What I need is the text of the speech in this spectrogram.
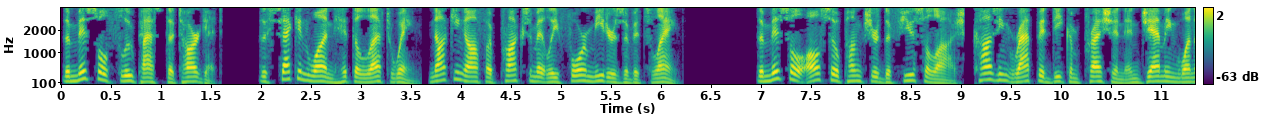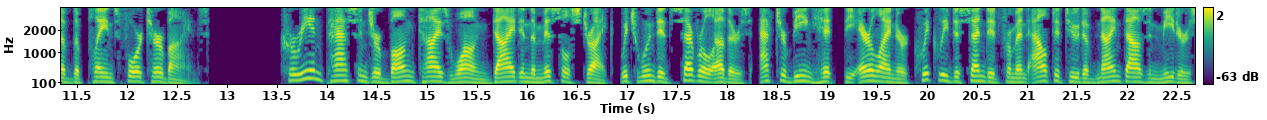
The missile flew past the target. The second one hit the left wing, knocking off approximately 4 meters of its length. The missile also punctured the fuselage, causing rapid decompression and jamming one of the plane's four turbines. Korean passenger Bong Taes-wong died in the missile strike, which wounded several others. After being hit, the airliner quickly descended from an altitude of 9,000 meters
